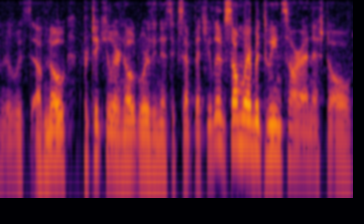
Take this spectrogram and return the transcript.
with of no particular noteworthiness except that she lived somewhere between Tzorah and Eshtaol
